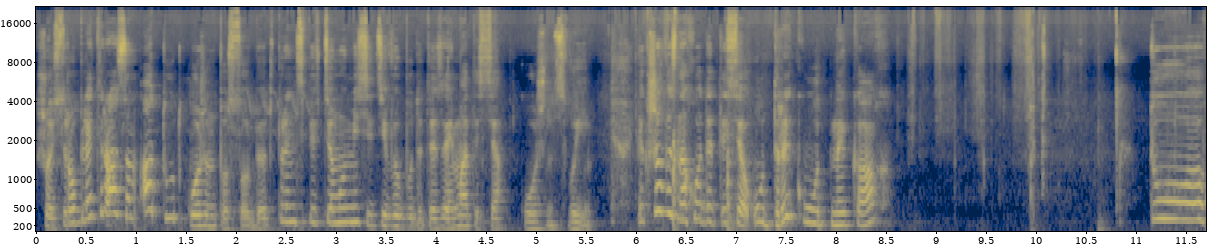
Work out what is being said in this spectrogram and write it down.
щось роблять разом, а тут кожен по собі. От, в принципі, в цьому місяці ви будете займатися кожен своїм. Якщо ви знаходитеся у трикутниках, то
